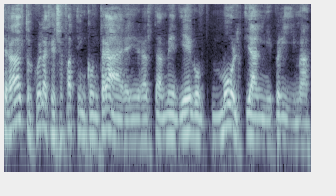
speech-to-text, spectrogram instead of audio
tra l'altro quella che ci ha fatto incontrare in realtà me e Diego molti anni prima,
